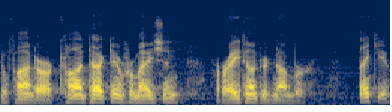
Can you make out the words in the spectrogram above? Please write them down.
You'll find our contact information, our 800 number. Thank you.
